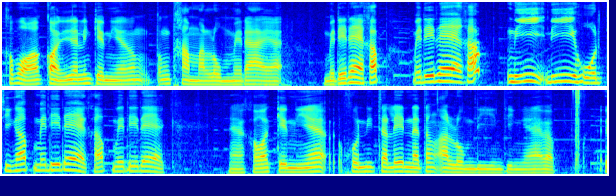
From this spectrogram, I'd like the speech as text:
เขาบอกว่าก่อนที่จะเล่นเกมนี้ต้องต้องทำอารมณ์ไม่ได้อะไม่ได้แดกครับ ไม่ได้แดกครับ นี่นี่โหดจริงครับ ไม่ได้แดกครับ ไม่ได้แดกนะเขาว่าเกมนี้คนที่จะเล่นนะต้องอารมณ์ดีจริงๆนะแบบ เอ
